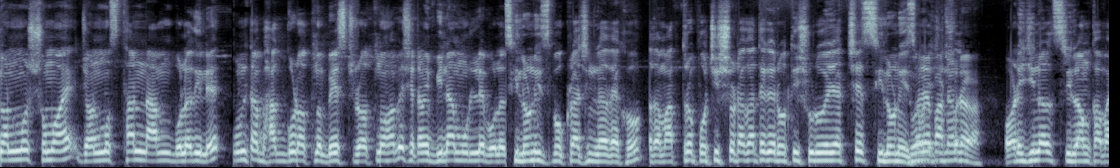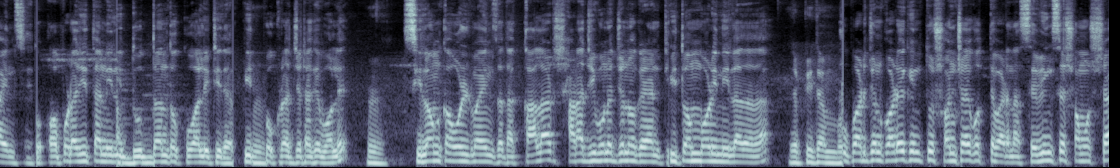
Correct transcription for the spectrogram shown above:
জন্ম সময় জন্মস্থান নাম বলে দিলে কোনটা ভাগ্যরত্ন বেস্ট রত্ন হবে সেটা আমি বিনামূল্যে বলে সিলোনিস পোকরাচিনলা দেখো। মাত্র পঁচিশশো টাকা থেকে রতি শুরু হয়ে যাচ্ছে সিলোনিস। অরিজিনাল শ্রীলঙ্কা মাইন্সে অপরাজিতা নীল দুর্দান্ত কোয়ালিটি দেখ পিট পোকরাজ যেটাকে বলে শ্রীলঙ্কা ওল্ড মাইন্স দাদা কালার সারা জীবনের জন্য গ্যারান্টি পিতম্বরী নীলা দাদা। উপার্জন করে কিন্তু সঞ্চয় করতে পারে না সেভিংসের সমস্যা।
